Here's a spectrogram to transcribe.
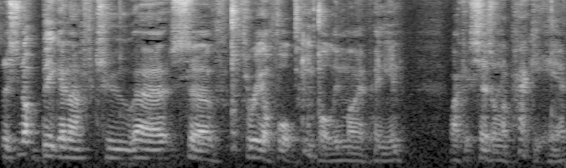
it's not big enough to uh, serve three or four people, in my opinion, like it says on the packet here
